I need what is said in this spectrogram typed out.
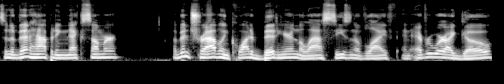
It's an event happening next summer. I've been traveling quite a bit here in the last season of life, and everywhere I go,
